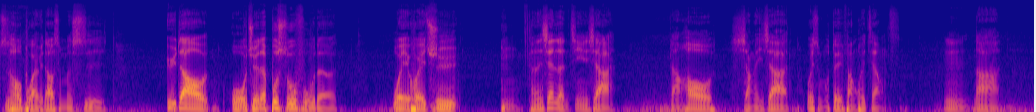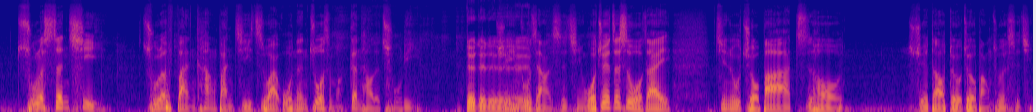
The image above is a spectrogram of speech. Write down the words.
之后不管遇到什么事，遇到我觉得不舒服的，我也会去，可能先冷静一下，然后想一下为什么对方会这样子。嗯，那除了生气。除了反抗、反击之外，我能做什么更好的处理？对对对，对，去应付这样的事情。我觉得这是我在进入酒吧之后学到对我最有帮助的事情。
